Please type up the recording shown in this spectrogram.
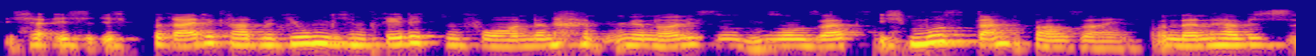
Ich, ich, ich bereite gerade mit Jugendlichen Predigten vor und dann hatten wir neulich so, so einen Satz, ich muss dankbar sein. Und dann habe ich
